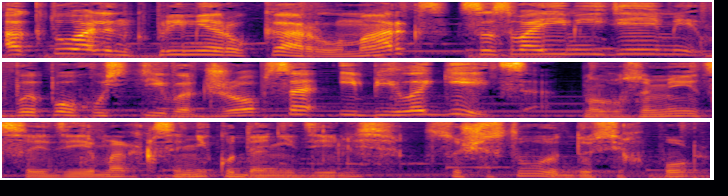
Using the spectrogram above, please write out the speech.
актуален, к примеру, Карл Маркс со своими идеями в эпоху Стива Джобса и Билла Гейтса? Ну, разумеется, идеи Маркса никуда не делись, существуют до сих пор.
